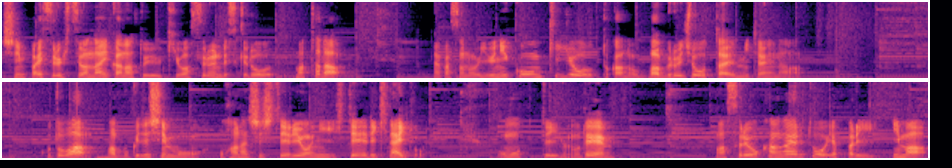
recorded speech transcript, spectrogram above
心配する必要はないかなという気はするんですけど、まあ、ただ、なんかそのユニコーン企業とかのバブル状態みたいなことは、まあ、僕自身もお話ししているように否定できないと思っているので、まあ、それを考えると、やっぱり今、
